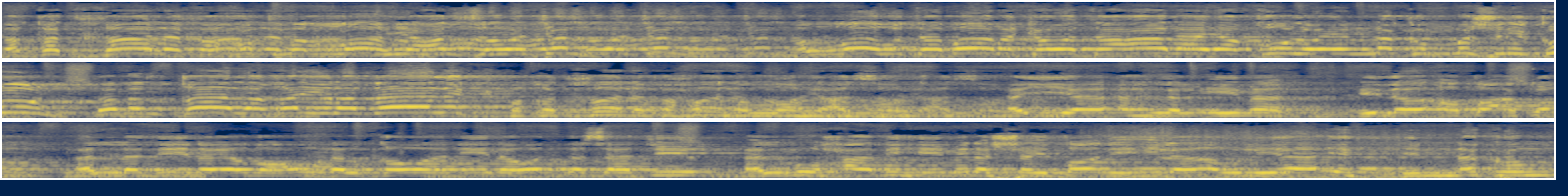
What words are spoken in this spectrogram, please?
فقد خالف حكم الله عز وجل. الله تبارك وتعالى يقول إنكم مشركون. فمن قال غير ذلك فقد خالف حكم الله عز وجل. أي يا أهل الإيمان إذا أطعتم الذين يضعون القوانين والدساتير الموحى به من الشيطان إلى أوليائه إنكم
